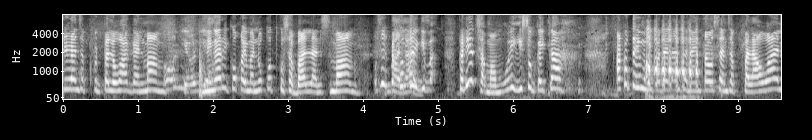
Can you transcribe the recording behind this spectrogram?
gi-orderan sa food paluwagan, ma'am. Oh, niya, niya. Ningari ko kay manukot ko sa balance, ma'am. Usa Ako to balance? giba kadiyat sa ma'am, uy, isog kay ka. Ako to imong gipadalan sa 9,000 sa Palawan,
